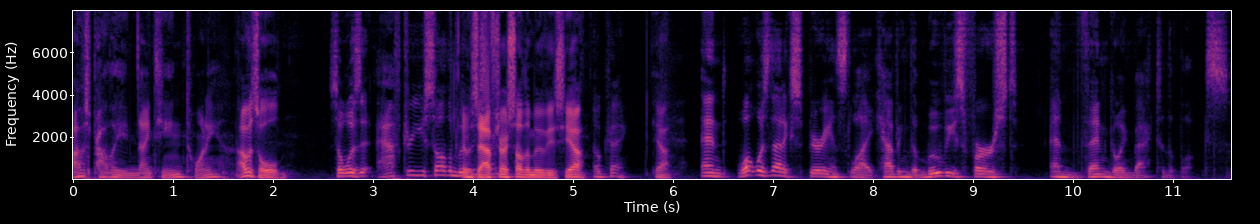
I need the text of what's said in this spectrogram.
I was probably 19, 20. I was old. So was it after you saw the movies? It was after I saw the movies. Yeah. Okay. Yeah. And what was that experience like, having the movies first and then going back to the books?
